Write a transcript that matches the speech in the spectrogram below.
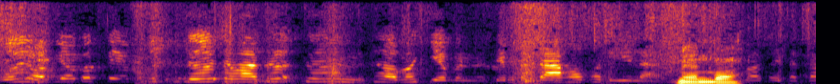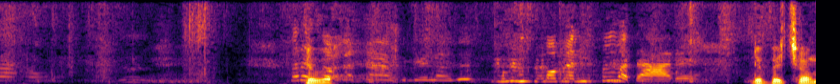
โอ้ยเดียวก็เต็มเธอจะว่าเธอเธอเธอมาเก็บมันเต็มตะกร้าเขาพอดีแหละแม่นบ่เราใส่ตะกร้าเขาน่ะอืมก็เลยส่งตะกร้าไปด้วยเราด้ว ยเพราะมันธรรมดาเด้เดี๋ยวไปชม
